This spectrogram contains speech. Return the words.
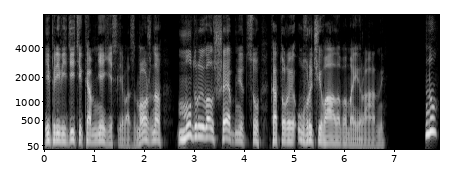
и приведите ко мне, если возможно, мудрую волшебницу, которая уврачевала бы мои раны. — Ну,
